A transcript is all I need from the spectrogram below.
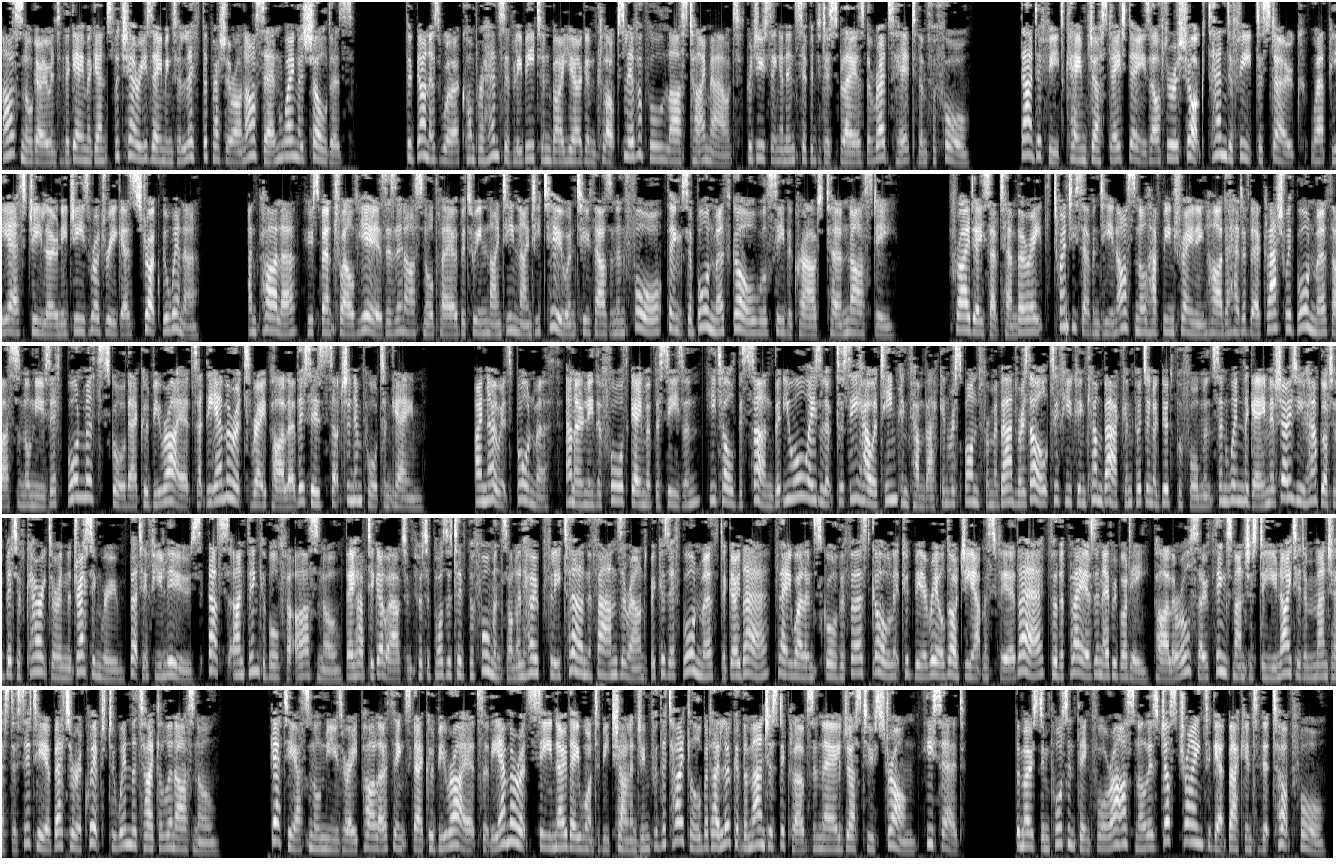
Arsenal go into the game against the Cherries aiming to lift the pressure on Arsene Wenger's shoulders. The Gunners were comprehensively beaten by Jurgen Klopp's Liverpool last time out, producing an insipid display as the Reds hit them for four. That defeat came just eight days after a shock 10 defeat to Stoke, where PSG Loney Jese Rodriguez struck the winner. And Parlour, who spent 12 years as an Arsenal player between 1992 and 2004, thinks a Bournemouth goal will see the crowd turn nasty. Friday, September 8, 2017 Arsenal have been training hard ahead of their clash with Bournemouth Arsenal News If Bournemouth score there could be riots at the Emirates Ray Parlour This is such an important game. I know it's Bournemouth, and only the fourth game of the season, he told The Sun but you always look to see how a team can come back and respond from a bad result if you can come back and put in a good performance and win the game it shows you have got a bit of character in the dressing room, but if you lose, that's unthinkable for Arsenal, they have to go out and put a positive performance on and hopefully turn the fans around because if Bournemouth to go there, play well and score the first goal it could be a real dodgy atmosphere there, for the players and everybody. Parlour also thinks Manchester United and Manchester City are are better equipped to win the title than Arsenal. Getty Arsenal News Ray Parlour thinks there could be riots at the Emirates See no they want to be challenging for the title but I look at the Manchester clubs and they are just too strong, he said. The most important thing for Arsenal is just trying to get back into the top four.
